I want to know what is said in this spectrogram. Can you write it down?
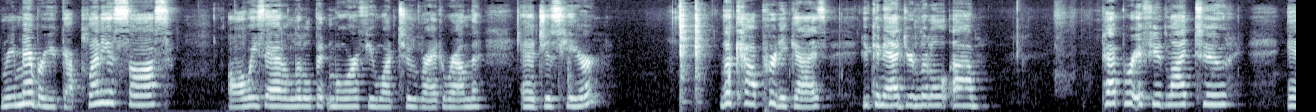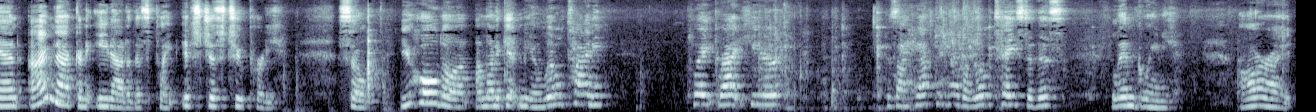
And remember, you've got plenty of sauce. Always add a little bit more if you want to right around the edges here. Look how pretty, guys. You can add your little um, pepper if you'd like to. And I'm not going to eat out of this plate. It's just too pretty. So you hold on. I'm going to get me a little tiny plate right here because I have to have a little taste of this linguine. All right.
